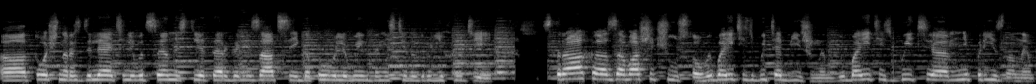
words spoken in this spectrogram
э, точно, разделяете ли вы ценности этой организации и готовы ли вы их донести до других людей. Страх э, за ваши чувства, вы боитесь быть обиженным, вы боитесь быть непризнанным,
